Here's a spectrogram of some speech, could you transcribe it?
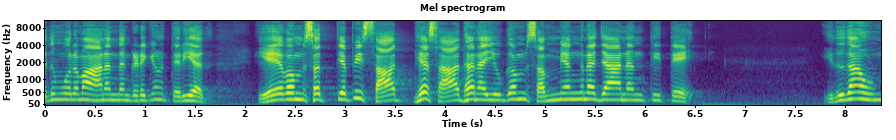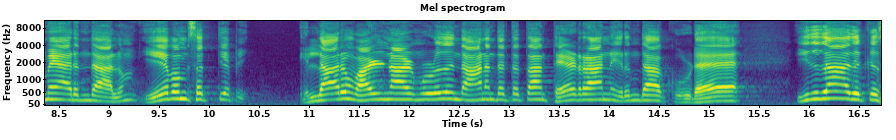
எது மூலமாக ஆனந்தம் கிடைக்கும்னு தெரியாது. ஏவம் சத்தியப்பி சாத்திய சாதனயுகம் சம்யங்ன ஜானந்தி தே. இதுதான் உண்மையாக இருந்தாலும் ஏவம் சத்தியப்பி எல்லாரும் வாழ்நாள் முழுவதும் இந்த ஆனந்தத்தை தான் தேடுறான்னு இருந்தால் கூட இதுதான் அதுக்கு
